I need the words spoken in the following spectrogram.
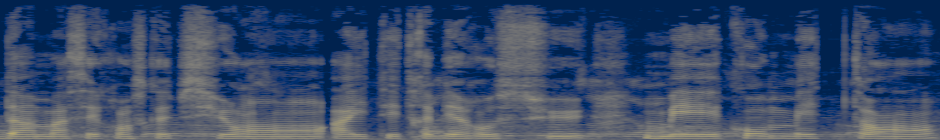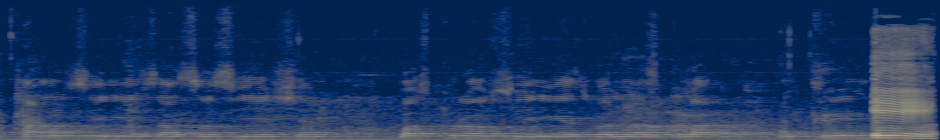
dans ma circonscription a été très bien reçu, mais comme étant et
